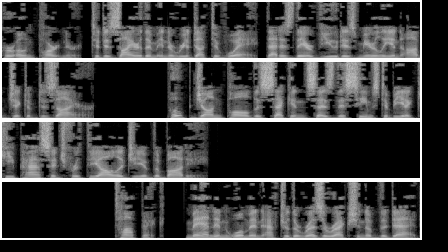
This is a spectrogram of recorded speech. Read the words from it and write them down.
her own partner, to desire them in a reductive way, that is they are viewed as merely an object of desire. Pope John Paul II says this seems to be a key passage for theology of the body. Man and woman after the resurrection of the dead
